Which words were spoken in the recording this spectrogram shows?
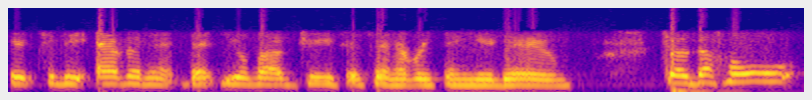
it to be evident that you love Jesus in everything you do. So the whole,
